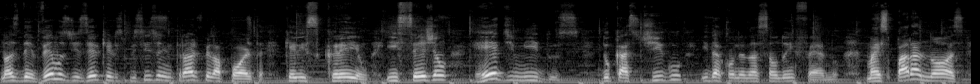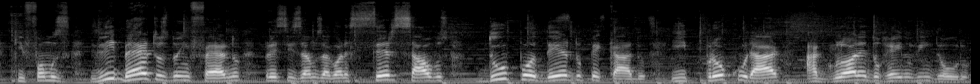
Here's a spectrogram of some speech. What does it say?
nós devemos dizer que eles precisam entrar pela porta, que eles creiam e sejam redimidos do castigo e da condenação do inferno. Mas para nós que fomos libertos do inferno, precisamos agora ser salvos do poder do pecado e procurar a glória do reino vindouro,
